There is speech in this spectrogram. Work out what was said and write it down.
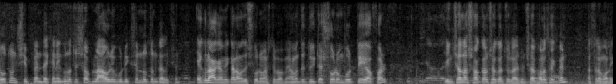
নতুন শিপমেন্ট দেখেন, এগুলো হচ্ছে সব লাহোরি বুটিক্সের নতুন কালেকশন এগুলো আগামীকাল আমাদের শোরুম আসতে পাবেন আমাদের দুইটা শোরুম ভর্তি এই অফার ইনশাল্লাহ সকাল সকাল চলে আসবেন। সবাই ভালো থাকবেন। আসসালামু আলাইকুম।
